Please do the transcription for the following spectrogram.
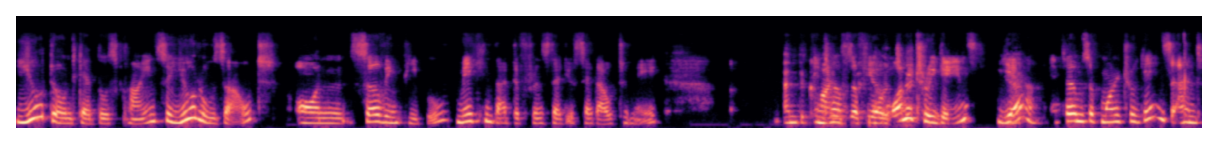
you don't get those clients, so you lose out on serving people, making that difference that you set out to make. And the in terms of your monetary gains, yeah. yeah, in terms of monetary gains, and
